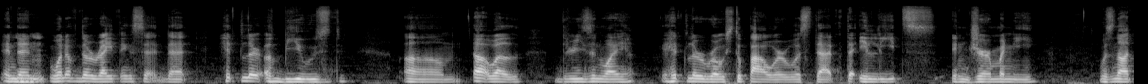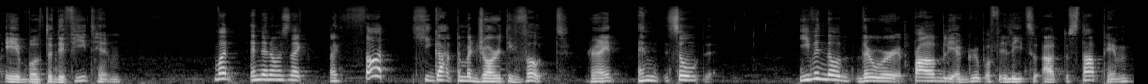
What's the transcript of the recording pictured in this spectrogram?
And then one of the writings said that Hitler abused. Um, uh, well, the reason why Hitler rose to power was that the elites in Germany was not able to defeat him. But and then I was like, I thought he got the majority vote, right? And so, even though there were probably a group of elites out to stop him,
